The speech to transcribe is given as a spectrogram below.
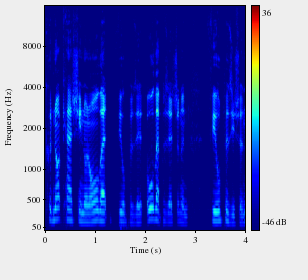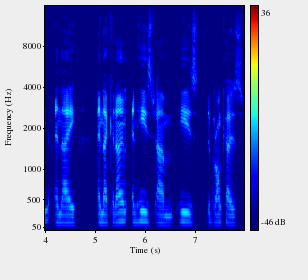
could not cash in on all that field posi- all that possession and field position, and they and they could only and here's um here's the Broncos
